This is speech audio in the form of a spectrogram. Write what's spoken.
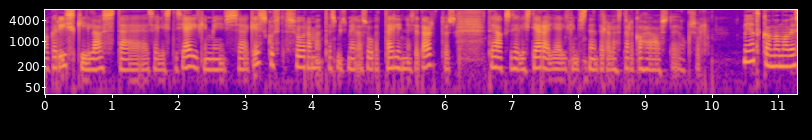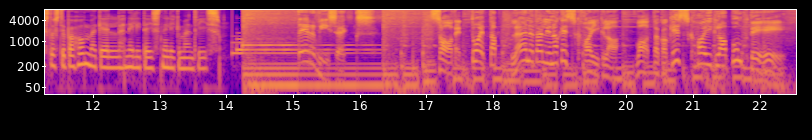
aga riskilaste sellistes jälgimiskeskustes suuremates, mis meil asuvad Tallinnas ja Tartus, tehakse sellist järeljälgimist nendele lastele kahe aasta jooksul. me jätkame oma vestlust juba homme kell neliteist nelikümmend viis. terviseks saadet toetab Lääne-Tallinna Keskhaigla, vaata ka keskhaigla.ee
